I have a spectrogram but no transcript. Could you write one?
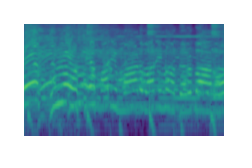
એ ખુલ્લો હશે મારી માળવારી નો દરબારો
